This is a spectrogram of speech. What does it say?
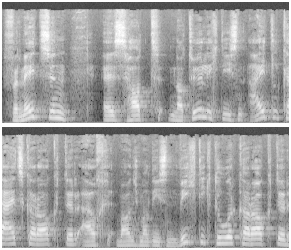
vernetzen. Es hat natürlich diesen Eitelkeitscharakter, auch manchmal diesen Wichtigtour-Charakter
